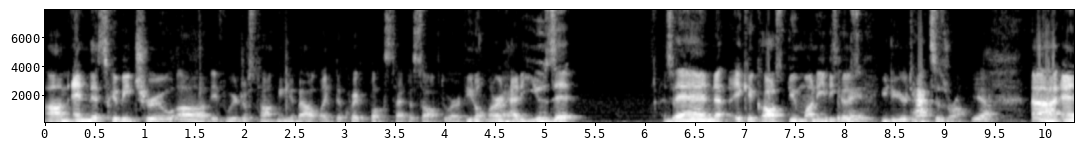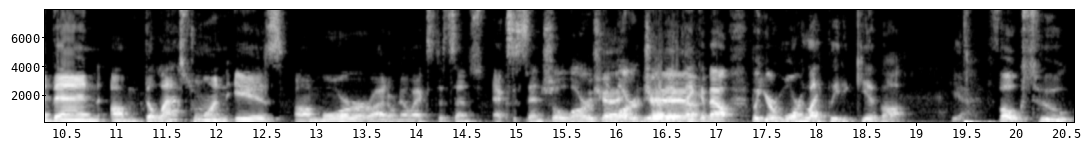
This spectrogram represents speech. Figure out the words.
Um, and this could be true of if we're just talking about like the QuickBooks type of software. If you don't learn Right. how to use it, a then it could cost you money It's because you do your taxes wrong. Yeah. Uh, and then um, the last one is um, more, I don't know, existential, existential large, Okay. larger Yeah, to yeah, think about. But you're more likely to give up. Yeah. Folks who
